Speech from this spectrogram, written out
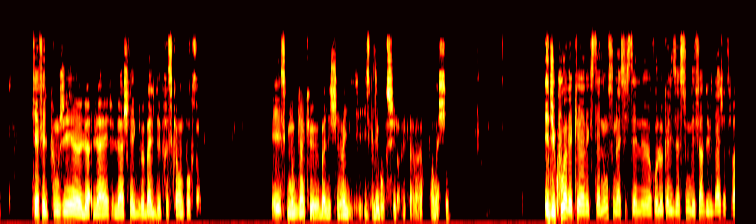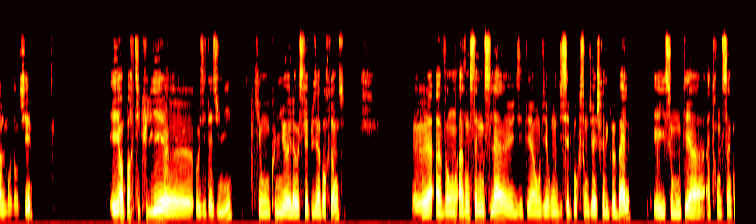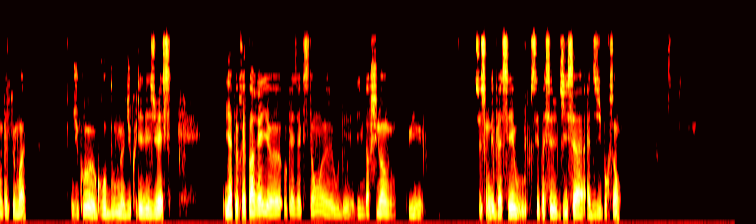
qui a fait le plonger le, le, le hash rate global de presque 40%. Et ce qui montre bien que bah, les Chinois, ils, ils ont déboursé leur, leur, leur, machine. Et du coup, avec, euh, avec cette annonce, on a assisté à une relocalisation des fermes de minage à travers le monde entier. Et en particulier euh, aux États-Unis, qui ont connu euh, la hausse la plus importante. Euh, avant, avant cette annonce-là, ils étaient à environ 17% du hash rate global et ils sont montés à, à 35 en quelques mois. Du coup, gros boom du côté des US. Et à peu près pareil au Kazakhstan, où les, mineurs chinois se sont déplacés, où c'est passé de 10 à, à 18%.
